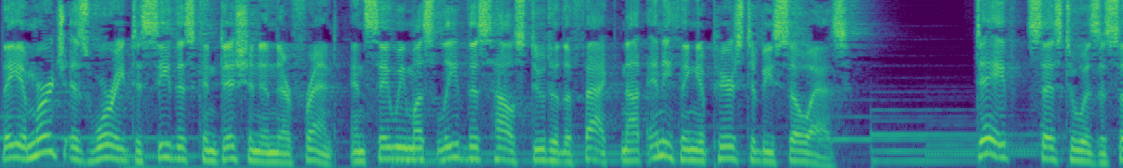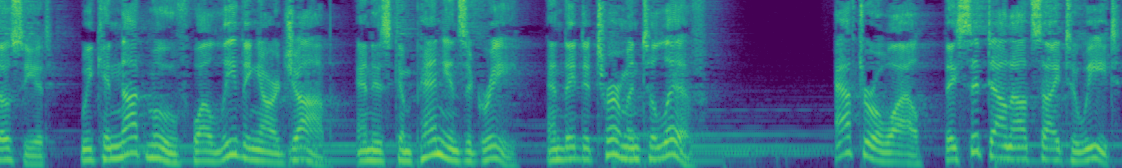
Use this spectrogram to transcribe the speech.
They emerge as worried to see this condition in their friend and say we must leave this house due to the fact not anything appears to be so as. Dave says to his associate, we cannot move while leaving our job, and his companions agree, and they determine to live. After a while, they sit down outside to eat,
